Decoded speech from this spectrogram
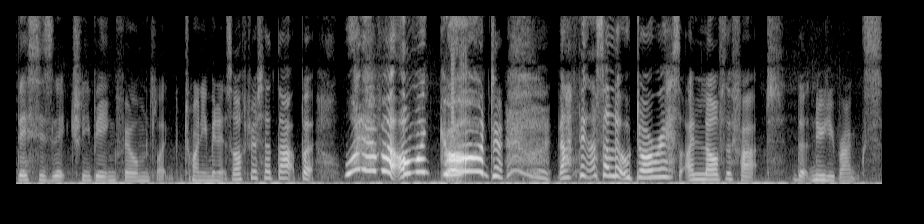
this is literally being filmed like 20 minutes after I said that, but whatever. Oh my god! I think that's a little Doris. I love the fact that nudibranchs,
